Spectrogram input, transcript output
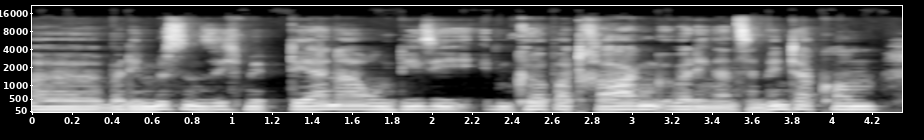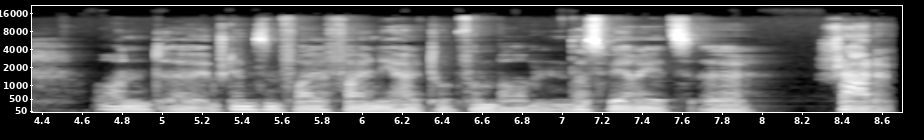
äh, weil die müssen sich mit der Nahrung, die sie im Körper tragen, über den ganzen Winter kommen. Und äh, im schlimmsten Fall fallen die halt tot vom Baum. Das wäre jetzt äh, schade.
